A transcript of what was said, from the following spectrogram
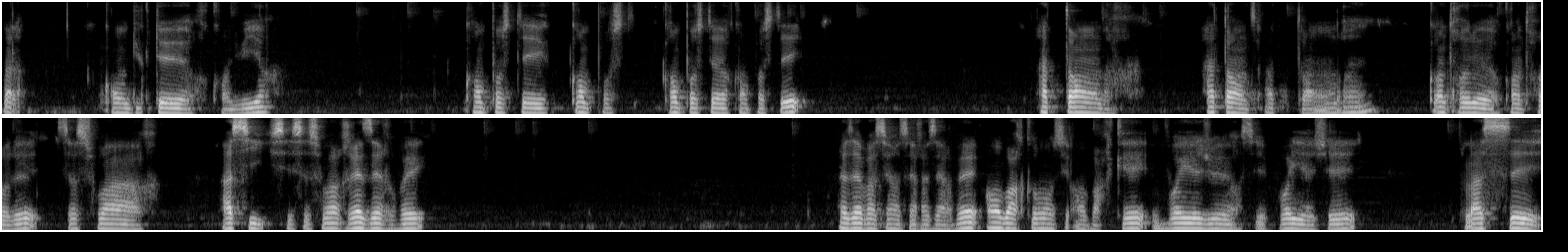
Voilà. Conducteur, conduire. Composter, compost, composteur, composter. Attendre, attendre, attendre. Contrôleur, contrôler. S'asseoir, assis, c'est s'asseoir, réservé. Réservation, c'est réservé. Embarquement, c'est embarquer. Voyageur, c'est voyager. Placer,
